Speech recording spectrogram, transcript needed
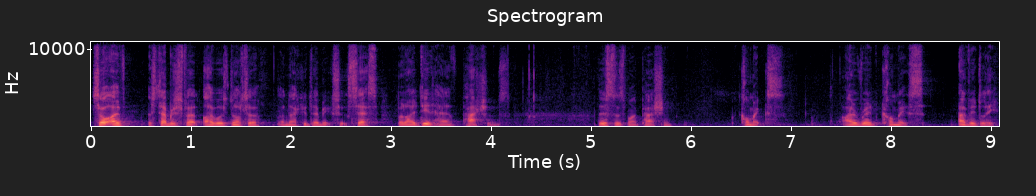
So I've established that I was not a, an academic success, but I did have passions. This is my passion, comics. I read comics avidly.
